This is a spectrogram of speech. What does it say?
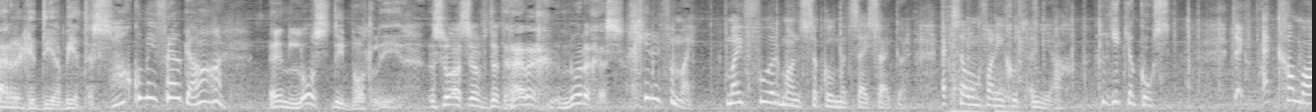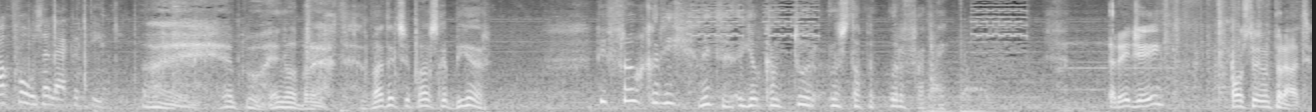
erge diabetes Waar kom die vrou daaraan? en los die bottel hier, so asof dit regtig nodig is. Gee dit vir my. My voorman sukkel met sy suiker. Ek sal hom van die goed injag. Toe eet jou kos. Ek, ek gaan maak vir ons 'n lekker tee. Eppo Engelbrecht, wat het sopas gebeur? Die vrou kan nie net in jou kantoor instap en oorvat nie. Reggie, ons moet praat.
